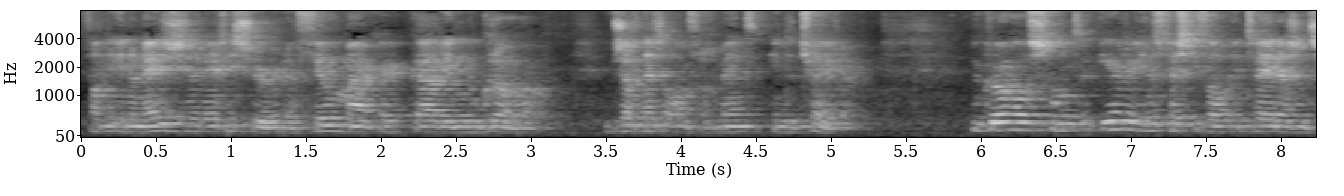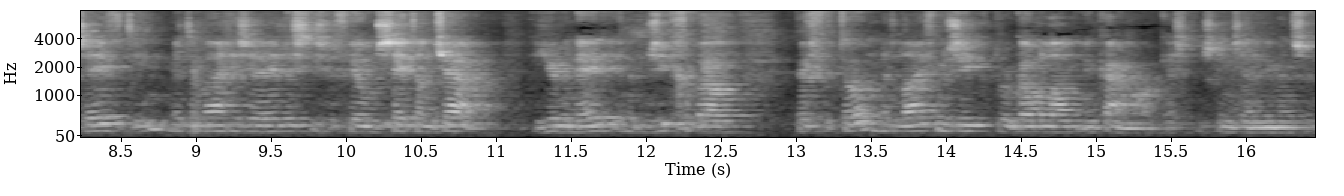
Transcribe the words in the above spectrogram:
van de Indonesische regisseur en filmmaker Karin Nugroho. U zag net al een fragment in de trailer. Nugroho stond eerder in het festival in 2017 met de magische realistische film Setan Jawa, die hier beneden in het muziekgebouw werd vertoond met live muziek door gamelan en kamerorkest. Misschien zijn er die mensen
